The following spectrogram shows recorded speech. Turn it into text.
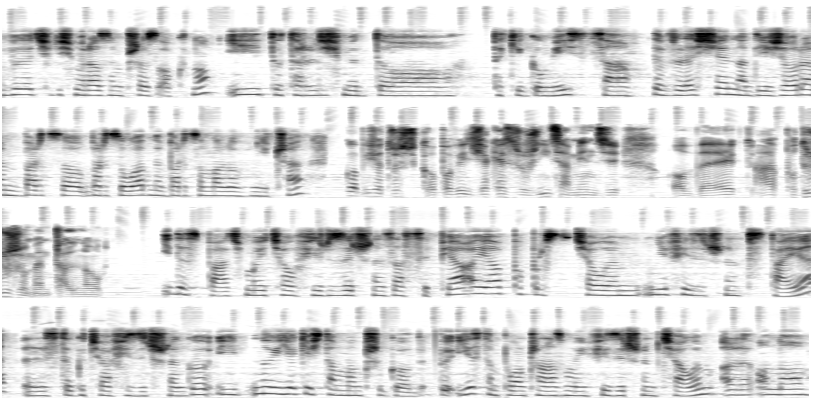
wyleciliśmy razem przez okno i dotarliśmy do takiego miejsca w lesie nad jeziorem, bardzo, bardzo ładne, bardzo malownicze. Mogłabyś o troszeczkę opowiedzieć, jaka jest różnica między OB a podróżą mentalną? Idę spać, moje ciało fizyczne zasypia, a ja po prostu ciałem niefizycznym wstaję y, z tego ciała fizycznego i no i jakieś tam mam przygody. Jestem połączona z moim fizycznym ciałem, ale ono,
